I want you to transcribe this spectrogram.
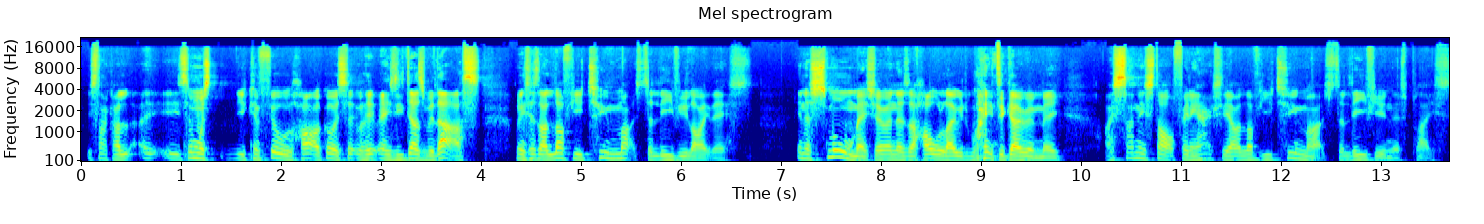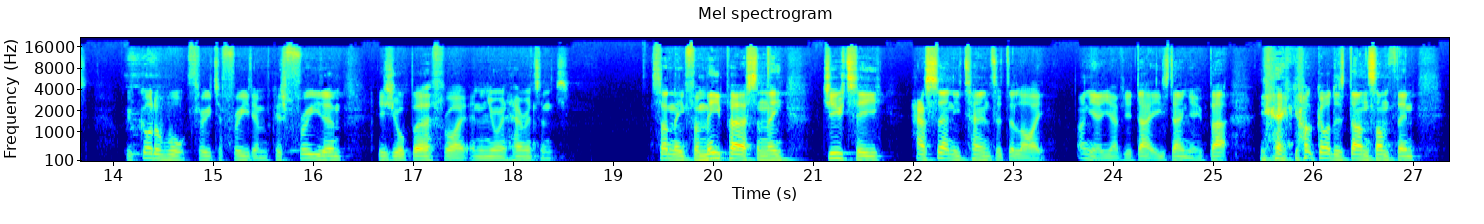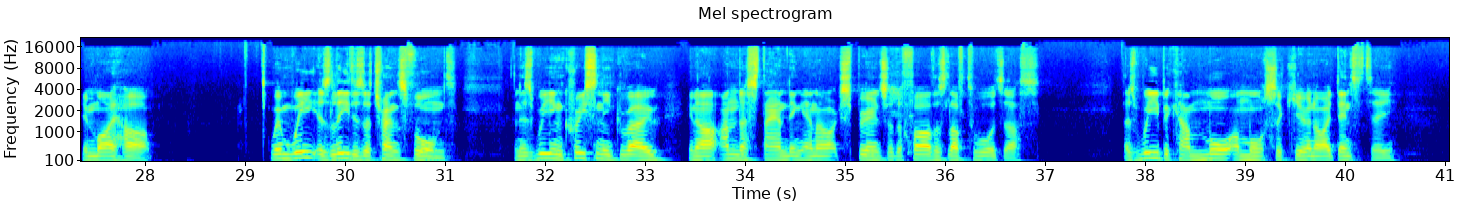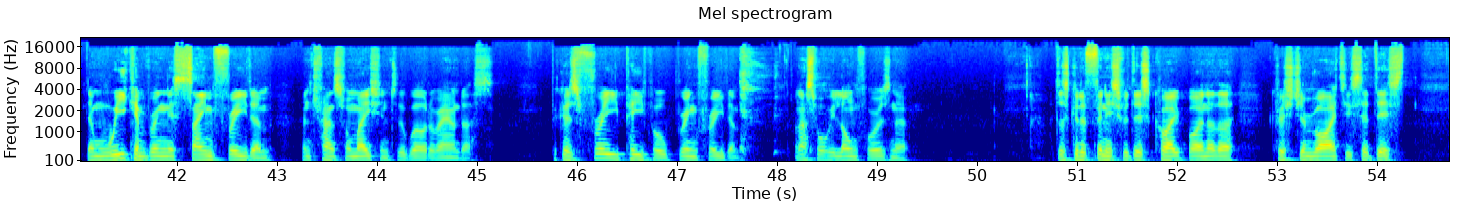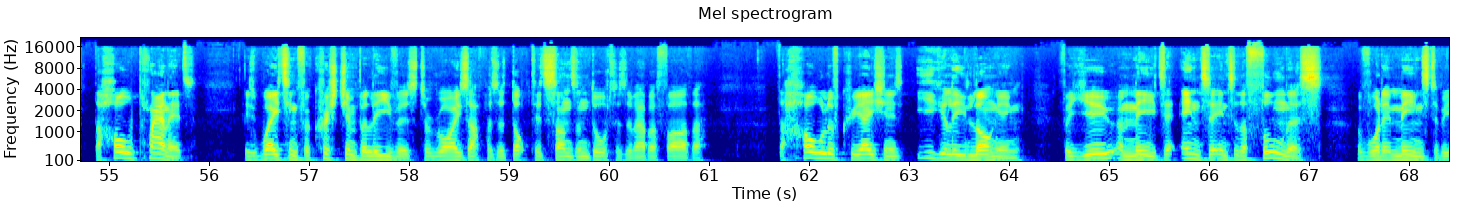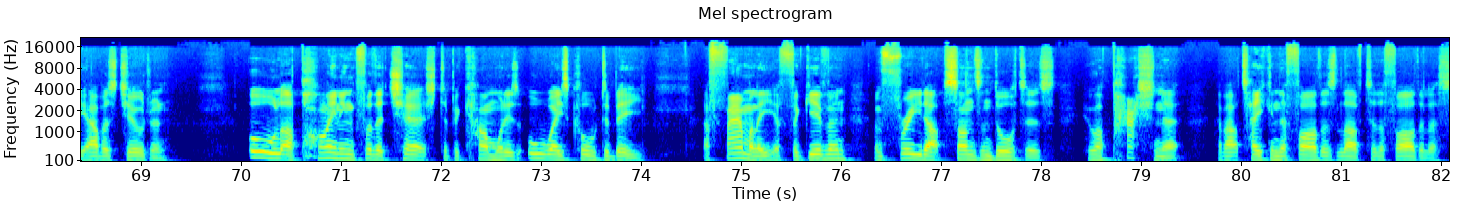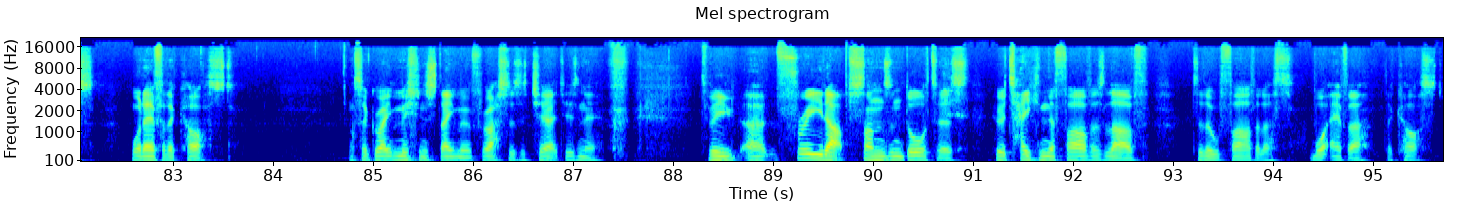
It's like, I, it's almost, you can feel the heart of God as He does with us when He says, I love you too much to leave you like this. In a small measure, and there's a whole load way to go in me, I suddenly start feeling, actually, I love you too much to leave you in this place. We've got to walk through to freedom because freedom is your birthright and your inheritance. Suddenly, for me personally, duty has certainly turned to delight. And yeah, you have your days, don't you? But yeah, God has done something in my heart. When we as leaders are transformed, and as we increasingly grow in our understanding and our experience of the Father's love towards us, as we become more and more secure in our identity, then we can bring this same freedom and transformation to the world around us. Because free people bring freedom. And that's what we long for, isn't it? I'm just going to finish with this quote by another Christian writer. He said this The whole planet is waiting for Christian believers to rise up as adopted sons and daughters of Abba Father. The whole of creation is eagerly longing for you and me to enter into the fullness of what it means to be Abba's children all are pining for the church to become what is always called to be a family of forgiven and freed up sons and daughters who are passionate about taking the Father's love to the fatherless, whatever the cost. That's a great mission statement for us as a church, isn't it? to be uh, freed up sons and daughters who are taking the Father's love to the fatherless, whatever the cost.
